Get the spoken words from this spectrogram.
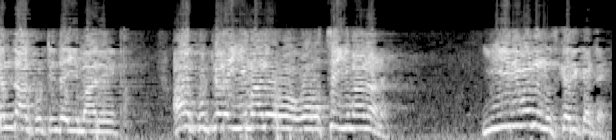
എന്താ കുട്ടിന്റെ ഈമാന് ആ കുട്ടിയുടെ ഈമാന് ഉറ- ഉറച്ച ഈമാനാണ്. ഇരുപത് നിസ്കരിക്കട്ടെ.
